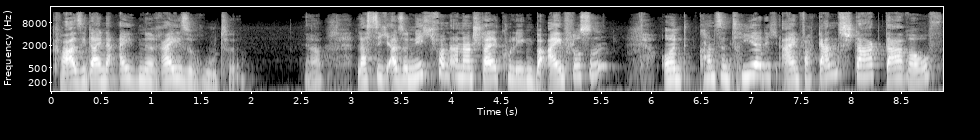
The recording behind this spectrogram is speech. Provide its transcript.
quasi deine eigene Reiseroute. Ja? Lass dich also nicht von anderen Stallkollegen beeinflussen und konzentriere dich einfach ganz stark darauf,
